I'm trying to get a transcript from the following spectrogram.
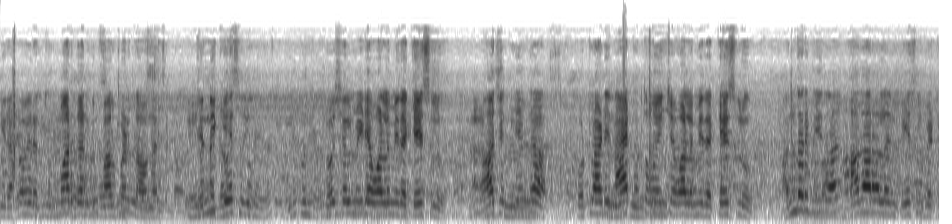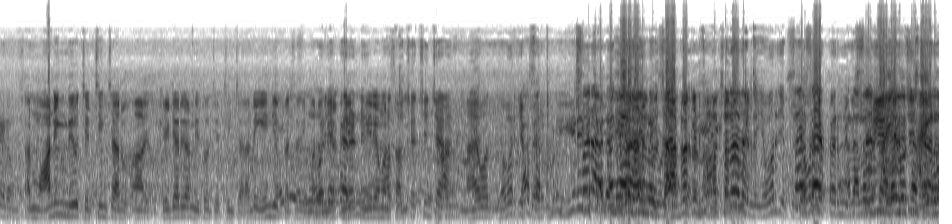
ఈ రకమైన దుర్మార్గానికి పాల్పడతా ఉన్నారు. ఎన్ని కేసులు? సోషల్ మీడియా వాళ్ళ మీద కేసులు. రాజకీయంగా కొట్లాడి నాయకత్వం వహించే వాళ్ళ మీద కేసులు. అందరి మీద ఆధారాలను కేసులు పెట్టడం సార్ మార్నింగ్ మీరు చర్చించారు ఆ, కేటీఆర్ గారు మీతో చర్చించారు అంటే ఏం చెప్పారు సార్ మీరేమన్నా నాతో చర్చించారండి న్యాయవాది ఎవరు చెప్పారు సార్, అడ్వకేట్ సమక్షంలో కాదండి, ఎవరు చెప్పారు ఎవరు చెప్పారు మీకు? మీరు చర్చించారు.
